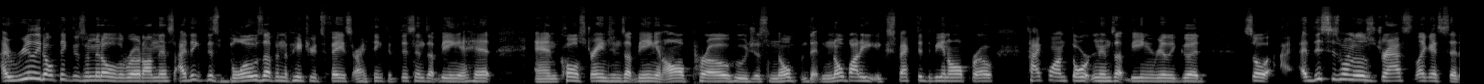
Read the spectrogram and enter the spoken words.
I really don't think there's a middle of the road on this. I think this blows up in the Patriots' face, or I think that this ends up being a hit, and Cole Strange ends up being an All Pro who just no that nobody expected to be an All Pro. Tyquan Thornton ends up being really good. So I, this is one of those drafts. Like I said,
